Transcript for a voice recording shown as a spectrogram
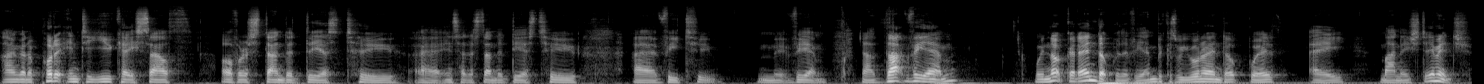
I'm going to put it into UK South over a standard DS2 uh, instead of standard DS2 uh, V2 VM. Now that VM, we're not going to end up with a VM because we want to end up with a managed image.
